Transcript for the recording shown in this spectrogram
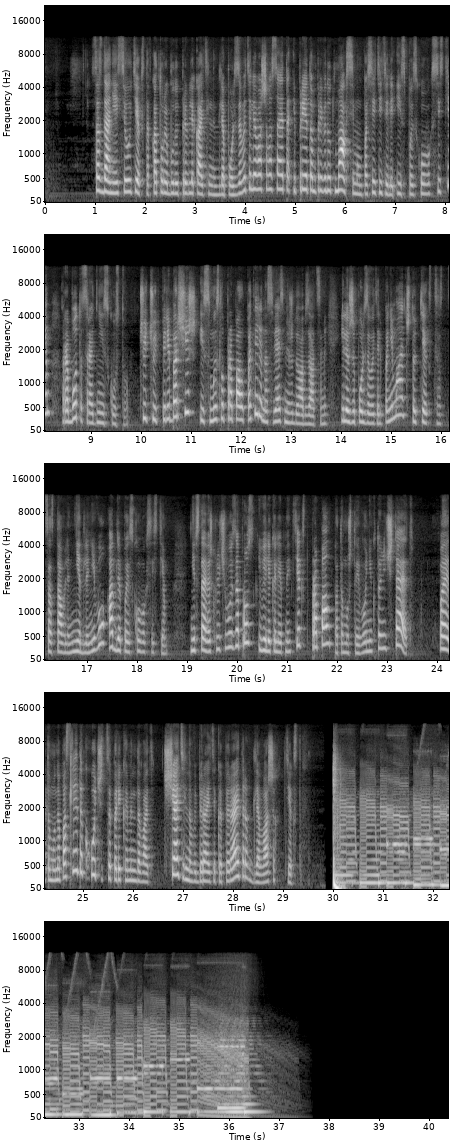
Создание SEO-текстов, которые будут привлекательны для пользователей вашего сайта и при этом приведут максимум посетителей из поисковых систем, работа сродни искусству. Чуть-чуть переборщишь и смысл пропал, потеряна связь между абзацами. Или же пользователь понимает, что текст составлен не для него, а для поисковых систем. Не вставишь ключевой запрос и великолепный текст пропал, потому что его никто не читает. Поэтому напоследок хочется порекомендовать. Тщательно выбирайте копирайтеров для ваших текстов.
